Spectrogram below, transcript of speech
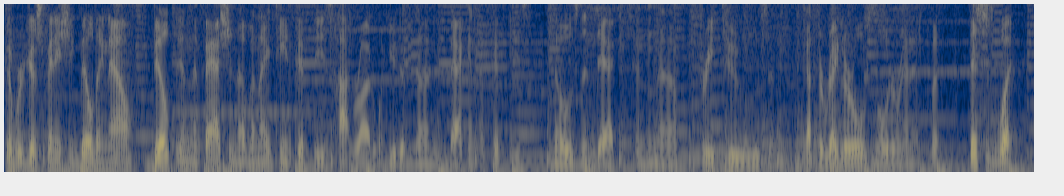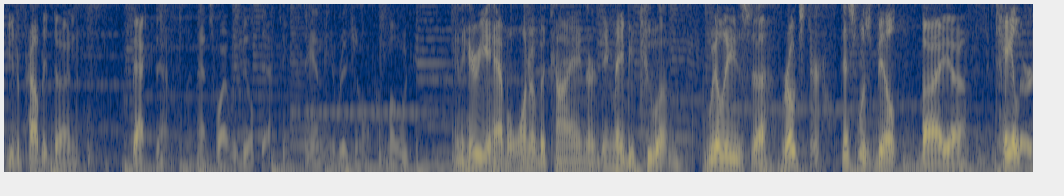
that we're just finishing building now, built in the fashion of a 1950s hot rod, what you'd have done back in the 50s. Nosed and decked and uh, three twos and got the regular Olds motor in it. But this is what you'd have probably done back then. And that's why we built that, to stay in the original mode. And here you have a one of a kind, or there may be two of them, Willys uh, Roadster. This was built by uh, Taylor,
